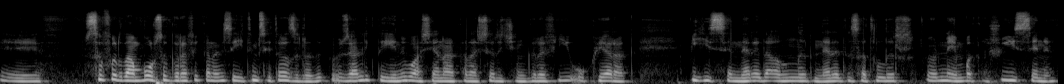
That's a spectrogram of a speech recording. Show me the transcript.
Ee, sıfırdan borsa grafik analiz eğitim seti hazırladık. Özellikle yeni başlayan arkadaşlar için grafiği okuyarak bir hisse nerede alınır, nerede satılır. Örneğin bakın şu hissenin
